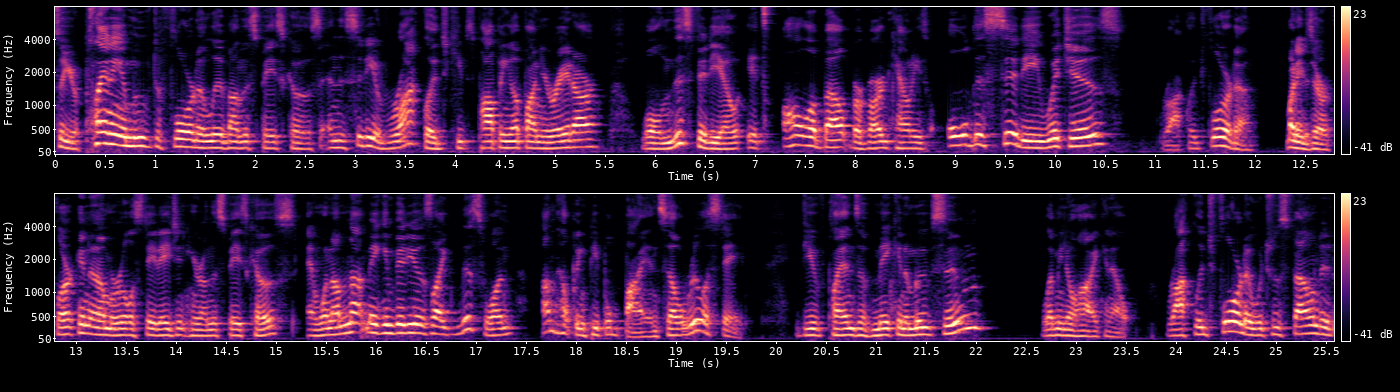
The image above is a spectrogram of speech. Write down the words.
So you're planning a move to Florida to live on the Space Coast and the city of Rockledge keeps popping up on your radar? Well, in this video, it's all about Brevard County's oldest city, which is Rockledge, Florida. My name is Eric Larkin and I'm a real estate agent here on the Space Coast. And when I'm not making videos like this one, I'm helping people buy and sell real estate. If you have plans of making a move soon, let me know how I can help. Rockledge, Florida, which was founded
